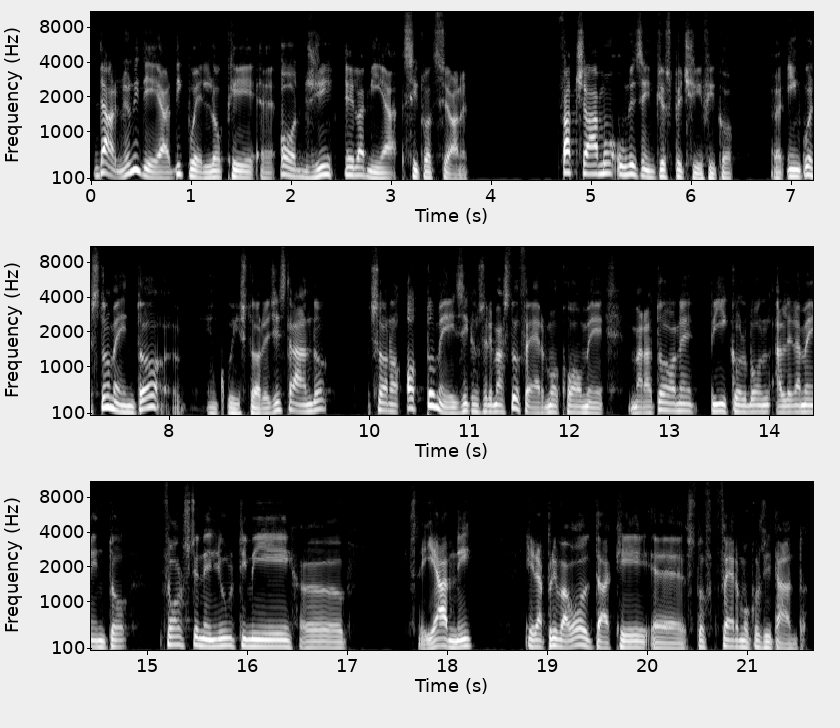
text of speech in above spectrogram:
darmi un'idea di quello che eh, oggi è la mia situazione. Facciamo un esempio specifico. Eh, in questo momento eh, in cui sto registrando, sono otto mesi che sono rimasto fermo come maratone, pickleball, allenamento, forse negli ultimi uh, sei anni è la prima volta che eh, sto fermo così tanto.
